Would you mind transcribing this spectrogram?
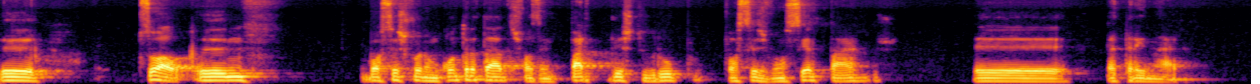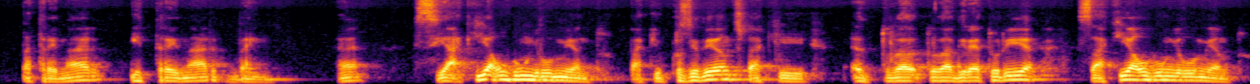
eh, pessoal, eh, vocês foram contratados, fazem parte deste grupo, vocês vão ser pagos para treinar, para treinar e treinar bem. É? Se há aqui algum elemento, está aqui o presidente, está aqui a, toda, toda, a diretoria, se há aqui algum elemento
